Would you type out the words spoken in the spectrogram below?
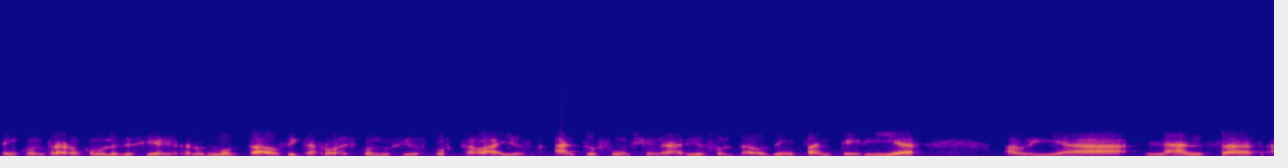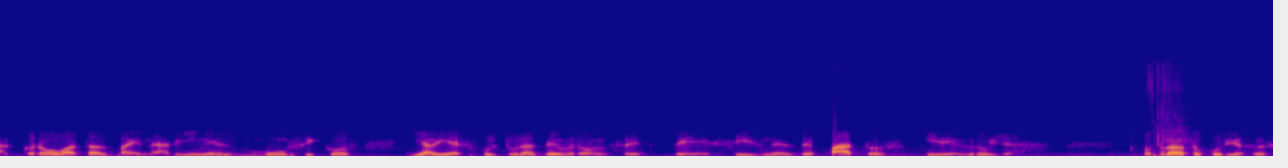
se encontraron, como les decía, guerreros montados y carruajes conducidos por caballos, altos funcionarios, soldados de infantería, había lanzas, acróbatas, bailarines, músicos, y había esculturas de bronce de cisnes, de patos y de grullas. Otro dato curioso es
